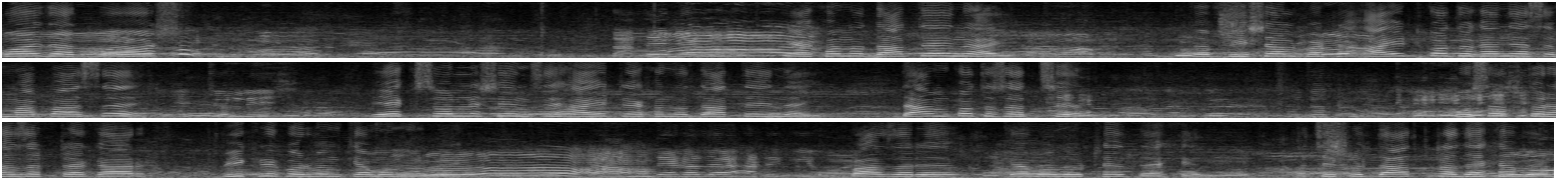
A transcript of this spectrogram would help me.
কয় দাঁত বয়স? এখনও দাঁতেই নাই। বিশাল পাঠা হাইট কতখানি আছে? মাপা আছে? একচল্লিশ। ইঞ্চি হাইট এখনও দাঁতেই নাই। দাম কত চাচ্ছেন? পঁচাত্তর হাজার টাকা। আর বিক্রি করবেন কেমন হলে? বাজারে কেমন উঠে দেখেন। আচ্ছা একটু দাঁতটা দেখাবেন।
